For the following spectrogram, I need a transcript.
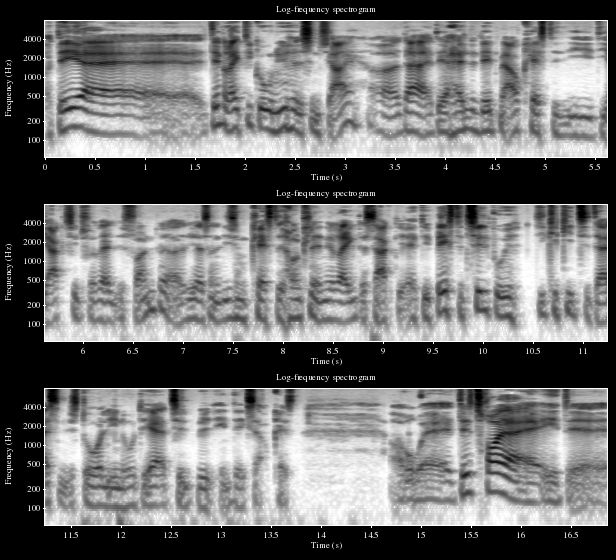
Og det er, det er en rigtig god nyhed, synes jeg. Og der, det har handlet lidt med afkastet i de aktivt forvaltede fonde, og de har sådan ligesom kastet håndklæden i ringen og sagt, at det bedste tilbud, de kan give til deres investorer lige nu, det er at tilbyde indeksafkast. Og øh, det tror jeg er et, øh,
